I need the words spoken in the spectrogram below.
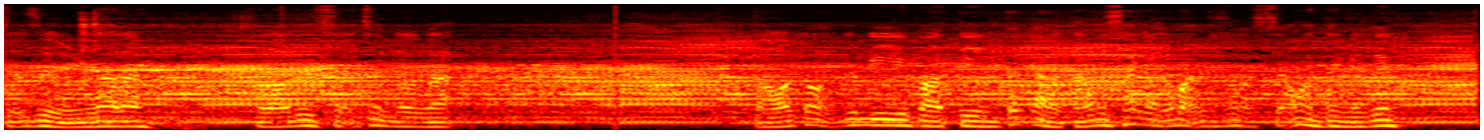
Sẽ rửa ra đây. Sau đó thì sẽ chạy ngược lại. Đó các bạn cứ đi vào tìm tất cả 80 sách là các bạn sẽ hoàn thành được game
